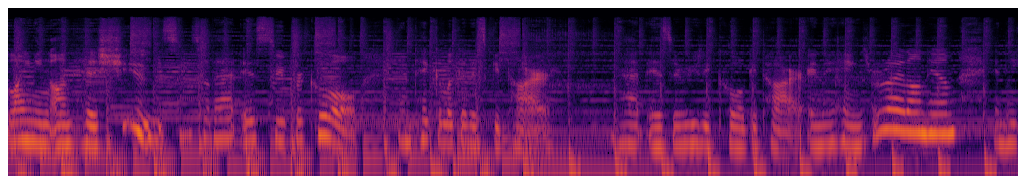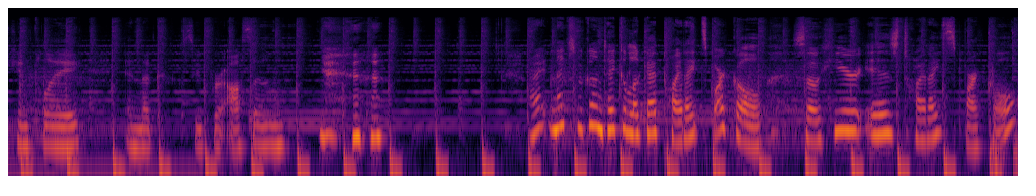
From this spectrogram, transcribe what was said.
lining on his shoes. So that is super cool. And take a look at his guitar. That is a really cool guitar and it hangs right on him and he can play and look super awesome. Alright, next we're going to take a look at Twilight Sparkle. So here is Twilight Sparkle.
